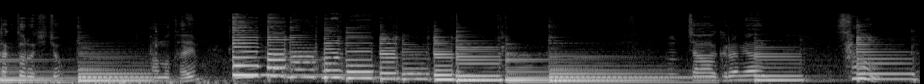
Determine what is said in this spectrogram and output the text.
딱 떨어지죠? 한번 타임. 자 그러면 삼음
